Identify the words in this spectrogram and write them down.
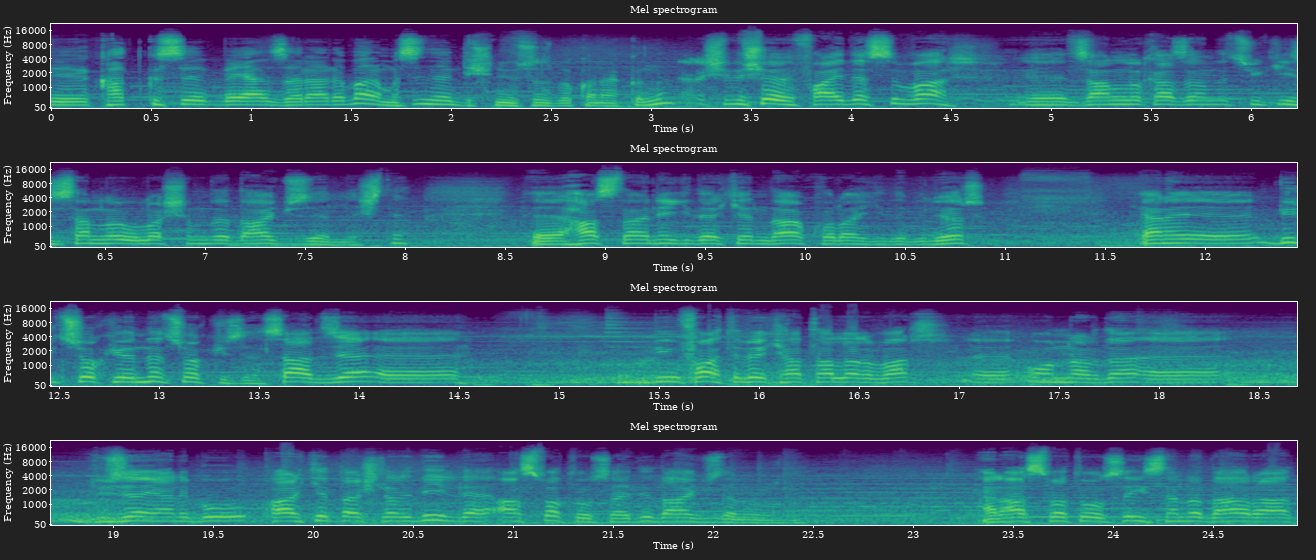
e, katkısı veya zararı var mı? Siz ne düşünüyorsunuz bu konu hakkında? Yani şimdi şöyle faydası var. E, canlılık kazandı çünkü insanlar ulaşımda daha güzelleşti. E, hastaneye giderken daha kolay gidebiliyor. Yani e, birçok yönden çok güzel. Sadece e, bir ufak tefek hataları var. Onlar da düze yani bu parke taşları değil de asfalt olsaydı daha güzel olurdu. Yani asfalt olsa insanlar daha rahat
